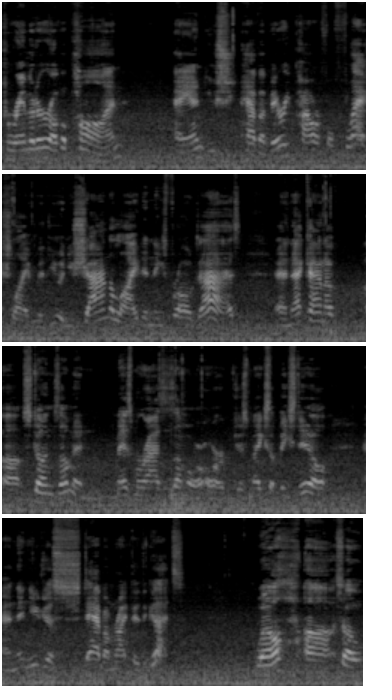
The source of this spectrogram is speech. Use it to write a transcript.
perimeter of a pond and you have a very powerful flashlight with you and you shine the light in these frogs' eyes and that kind of uh, stuns them and mesmerizes them or, or just makes them be still and then you just stab them right through the guts. Well, uh, so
